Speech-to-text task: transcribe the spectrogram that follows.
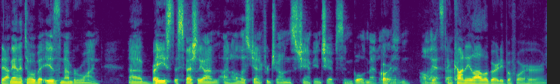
Yeah. Manitoba is number one, uh, based especially on on all those Jennifer Jones championships and gold medal and all that Yeah. stuff. And Connie Laliberte before her. And...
